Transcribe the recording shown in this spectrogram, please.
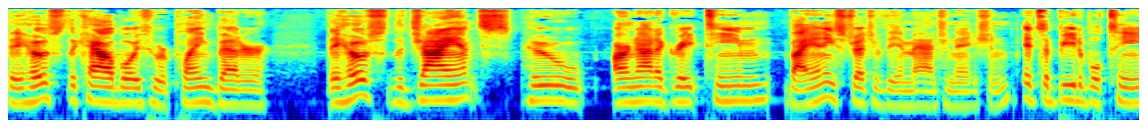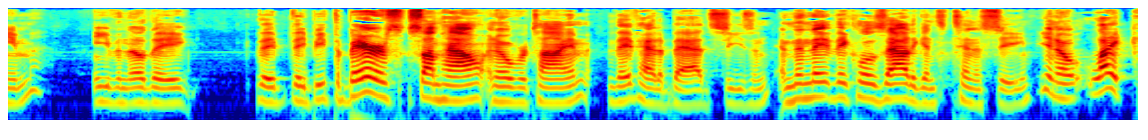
They host the Cowboys, who are playing better. They host the Giants, who are not a great team by any stretch of the imagination. It's a beatable team, even though they they, they beat the Bears somehow in overtime. They've had a bad season. And then they, they close out against Tennessee. You know, like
